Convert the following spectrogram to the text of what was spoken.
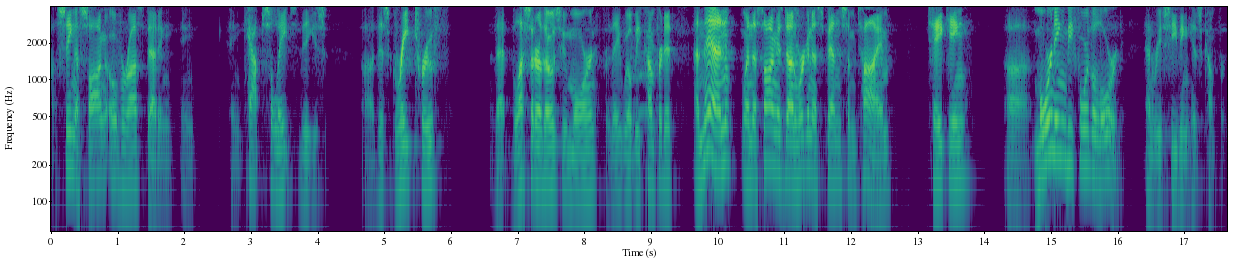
uh, sing a song over us that in, in, encapsulates these, uh, this great truth that blessed are those who mourn, for they will be comforted. And then, when the song is done, we're going to spend some time taking uh, mourning before the Lord and receiving his comfort.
